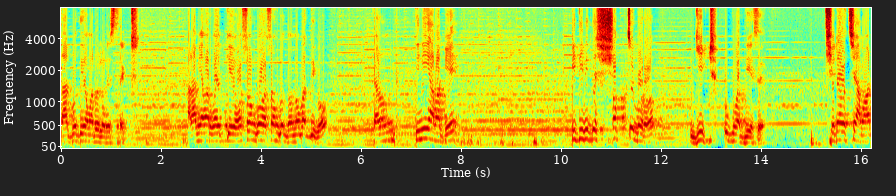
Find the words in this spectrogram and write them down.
তার প্রতি আমার রইল রেসপেক্ট আর আমি আমার ওয়াইফকে অসংখ্য অসংখ্য ধন্যবাদ দিব। কারণ তিনি আমাকে পৃথিবীতে সবচেয়ে বড় গিফট উপহার দিয়েছে। সেটা হচ্ছে আমার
